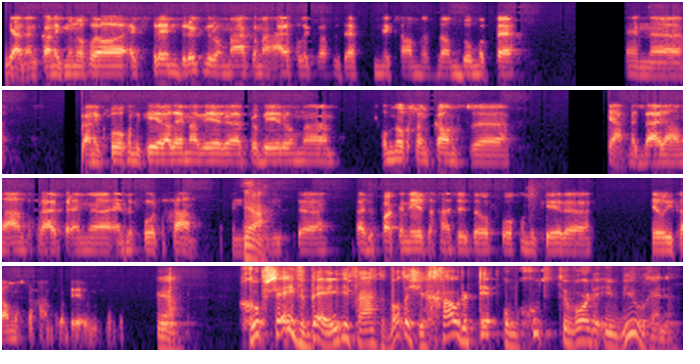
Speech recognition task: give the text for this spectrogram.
ja, dan kan ik me nog wel extreem druk erom maken. Maar eigenlijk was het echt niks anders dan domme pech. En kan ik volgende keer alleen maar weer proberen om, om nog zo'n kans ja, met beide handen aan te grijpen en, en ervoor te gaan. En ja. niet bij de pakken neer te gaan zitten of volgende keer heel iets anders te gaan proberen. Ja. Groep 7b die vraagt: wat is je gouden tip om goed te worden in wielrennen?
